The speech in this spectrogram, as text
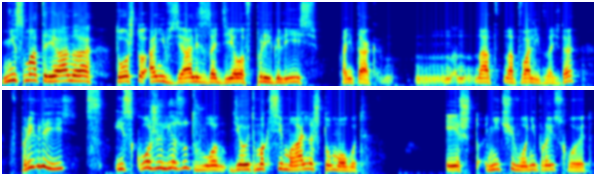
Несмотря на то, что они взялись за дело, впряглись. Они так, над, надвалит, значит, да? Впряглись. Из кожи лезут вон, делают максимально, что могут. И что ничего не происходит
